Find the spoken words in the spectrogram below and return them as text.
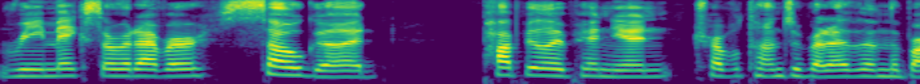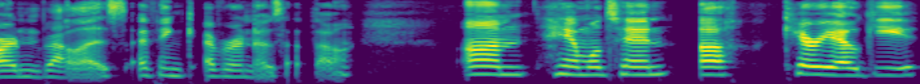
remix or whatever. So good. Popular opinion, treble tones are better than the Barden Bellas. I think everyone knows that though. Um, Hamilton, uh, karaoke,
